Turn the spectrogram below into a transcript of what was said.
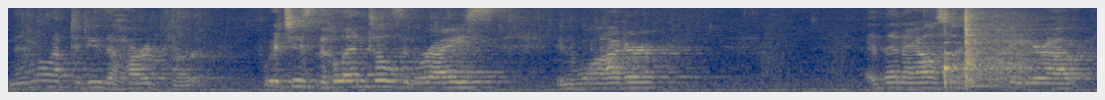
then we'll have to do the hard part, which is the lentils and rice and water. And then I also have to figure out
